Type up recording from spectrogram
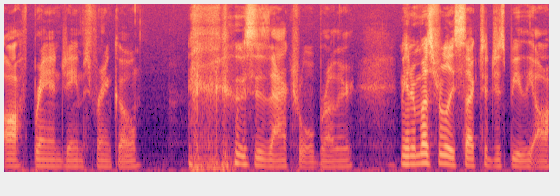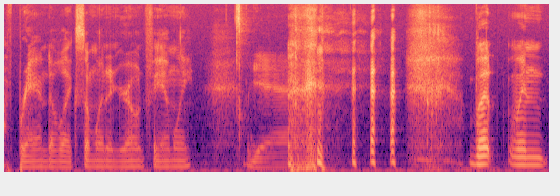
off-brand James Franco, who's his actual brother. I mean, it must really suck to just be the off-brand of like someone in your own family. Yeah. But when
